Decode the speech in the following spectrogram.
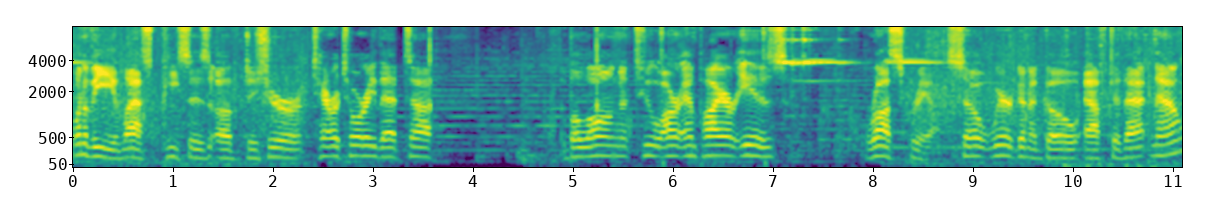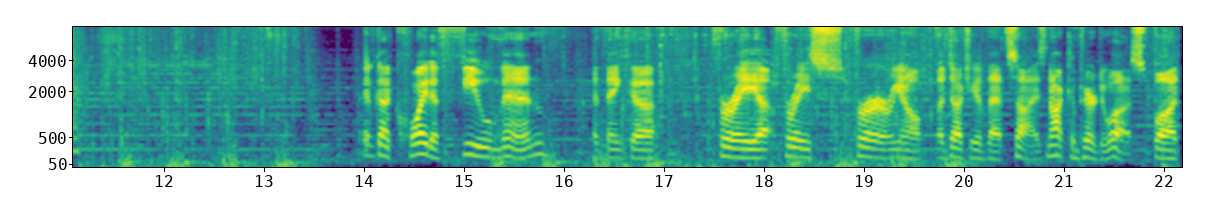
One of the last pieces of de jure territory that uh, belong to our empire is Roscrea. So we're gonna go after that now. They've got quite a few men, I think, uh, for a uh, for a for you know a duchy of that size. Not compared to us, but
